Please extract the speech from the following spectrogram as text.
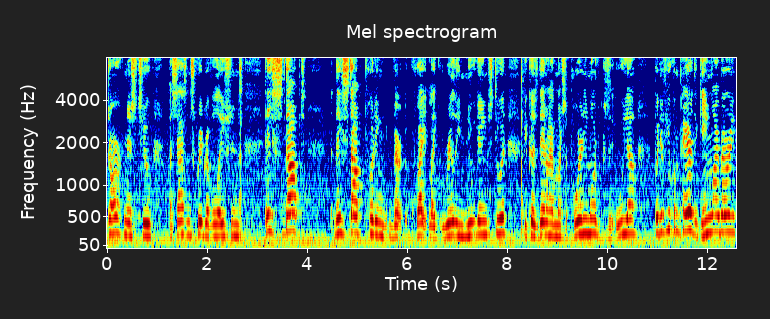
Darkness 2, Assassin's Creed Revelations. They stopped they stopped putting very, quite like really new games to it because they don't have much support anymore because of the Ouya. But if you compare the game library,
